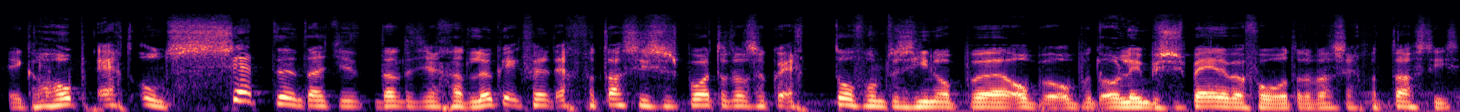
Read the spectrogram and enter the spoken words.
ik hoop echt ontzettend dat, je, dat het je gaat lukken. Ik vind het echt fantastische sport. Dat was ook echt tof om te zien op, eh, op, op het Olympische Spelen bijvoorbeeld. Dat was echt fantastisch.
